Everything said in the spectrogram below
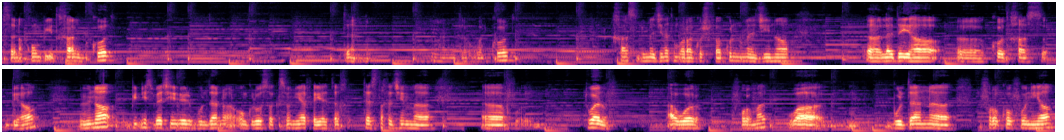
سنقوم بإدخال الكود. هذا هو الكود. خاص بمدينة مراكش فكل مدينة لديها كود خاص بها. هنا بالنسبة للبلدان الأنجلو ساكسونية فهي تستخدم 12 hour format وبلدان فرانكوفونية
